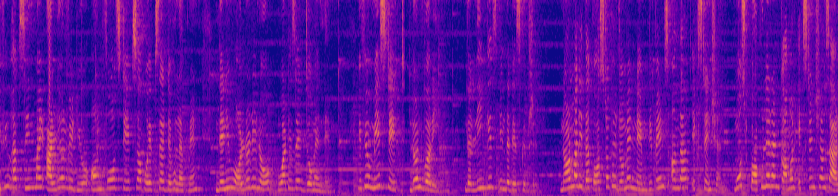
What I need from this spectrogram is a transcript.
If you have seen my earlier video on 4 steps of website development, then you already know what is a domain name. If you missed it, don't worry, the link is in the description. Normally the cost of a domain name depends on the extension. Most popular and common extensions are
